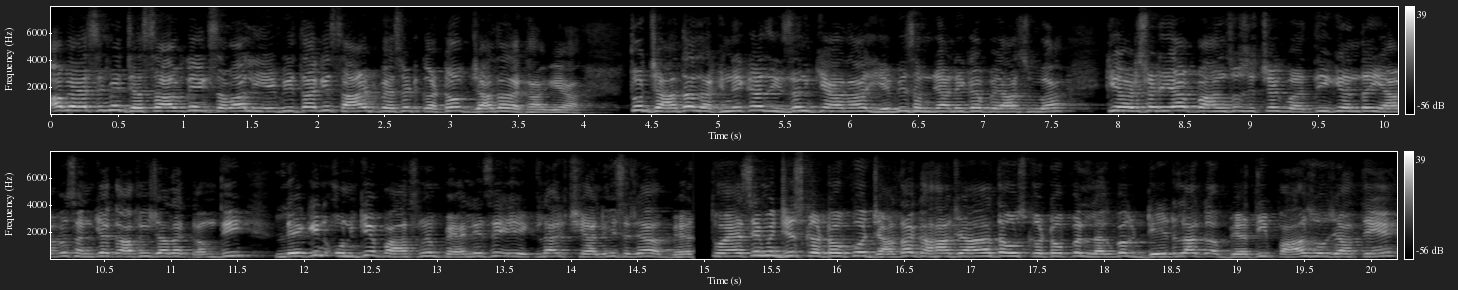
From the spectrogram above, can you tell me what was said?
अब ऐसे में जज साहब का एक सवाल ये भी था कि साठ पैंसठ कट ऑफ़ ज़्यादा रखा गया। तो ज़्यादा रखने का रीज़न क्या था? यह भी समझाने का प्रयास हुआ कि अड़सठ या पाँच सौ शिक्षक भर्ती के अंदर यहाँ पे संख्या काफ़ी ज़्यादा कम थी, लेकिन उनके पास में पहले से एक लाख छियालीस हज़ार अभ्यर्थी तो ऐसे में जिस कट ऑफ़ को ज़्यादा कहा जा रहा था, उस कट ऑफ़ पर लगभग डेढ़ लाख अभ्यर्थी पास हो जाते हैं।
